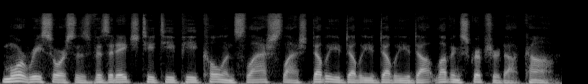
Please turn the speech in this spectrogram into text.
More resources visit http www.lovingscripture.com.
